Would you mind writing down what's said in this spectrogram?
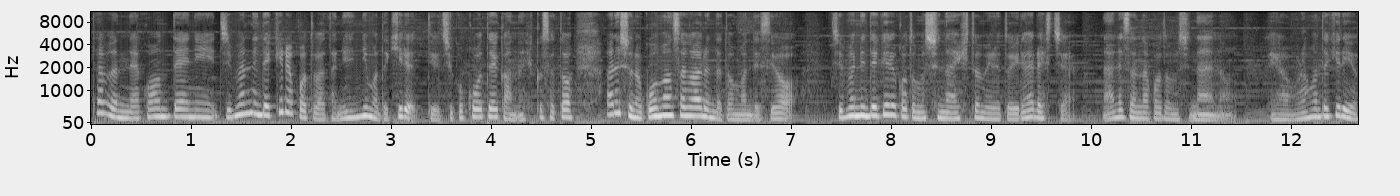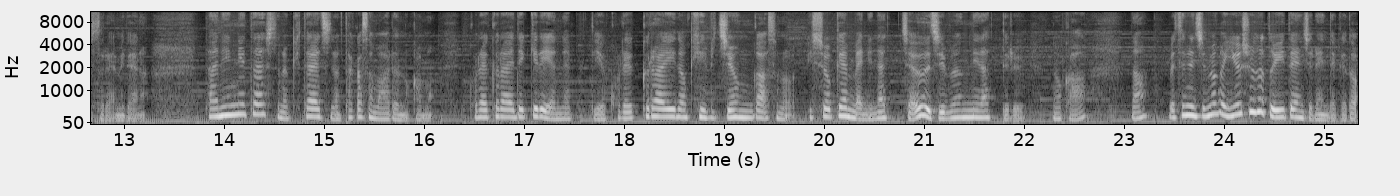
多分ね根底に自分にできることは他人にもできるっていう自己肯定感の低さとある種の傲慢さがあるんだと思うんですよ。自分にできることもしない人見るとイライラしちゃう。なんでそんなこともしないの？いや俺もできるよそれみたいな。他人に対しての期待値の高さもあるのかも。これくらいできるよねっていうこれくらいの基準がその一生懸命になっちゃう自分になってるのか？な？別に自分が優秀だと言いたいんじゃないんだけど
